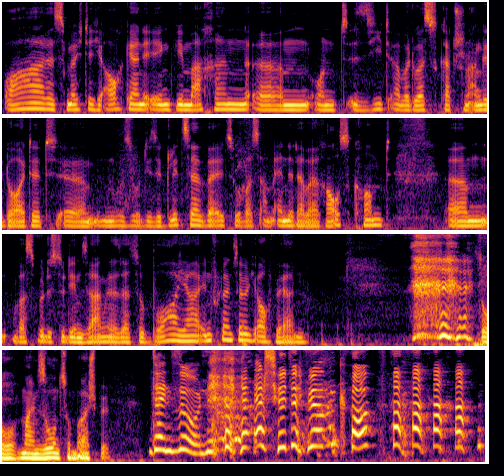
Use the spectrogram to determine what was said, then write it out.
oh, das möchte ich auch gerne irgendwie machen ähm, und sieht, aber du hast es gerade schon angedeutet, ähm, nur so diese Glitzerwelt, so was am Ende dabei rauskommt, ähm, was würdest du dem sagen, wenn er sagt so, boah, ja, Influencer will ich auch werden? so, mein Sohn zum Beispiel. Dein Sohn, er schüttelt mir den Kopf.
